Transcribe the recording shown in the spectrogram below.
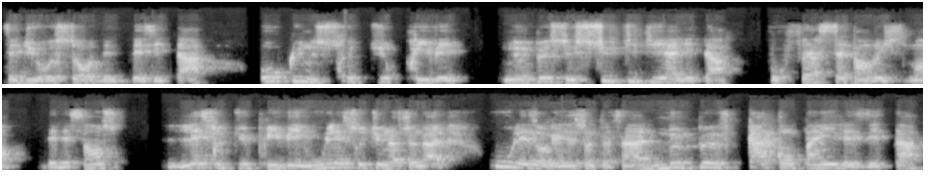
c'est du ressort des, des États. Aucune structure privée ne peut se substituer à l'État pour faire cet enregistrement des naissances. Les structures privées ou les structures nationales où les organisations internationales ne peuvent qu'accompagner les États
